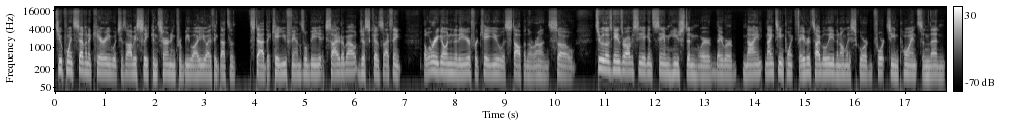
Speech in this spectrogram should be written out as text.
2.7 a carry, which is obviously concerning for BYU. I think that's a stat that KU fans will be excited about just because I think the worry going into the year for KU was stopping the run. So two of those games were obviously against Sam Houston, where they were nine, 19 point favorites, I believe, and only scored 14 points, and then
